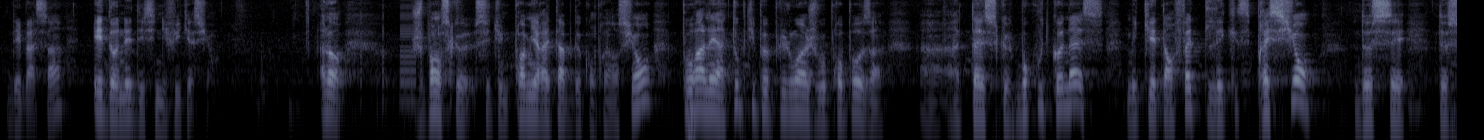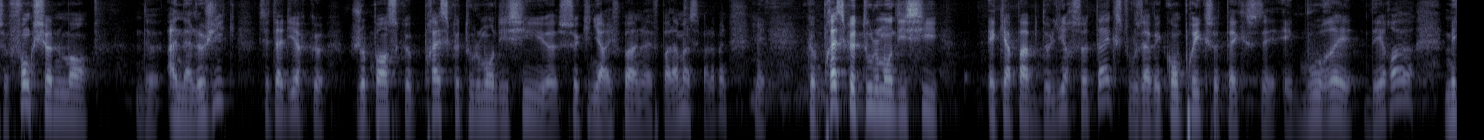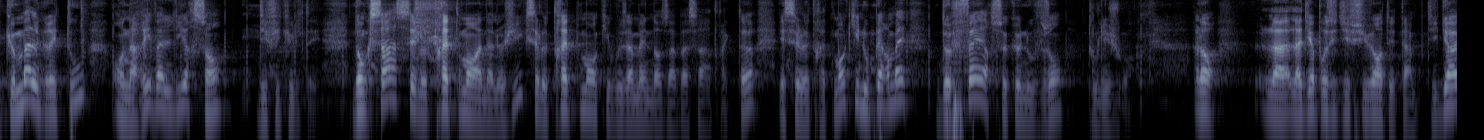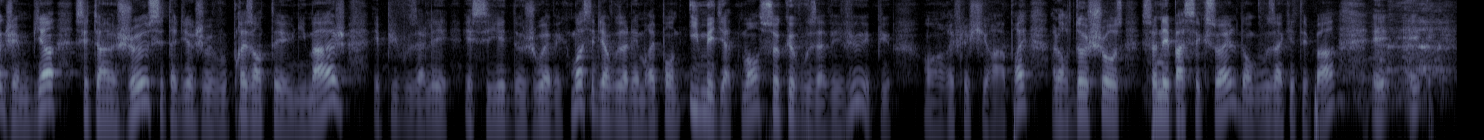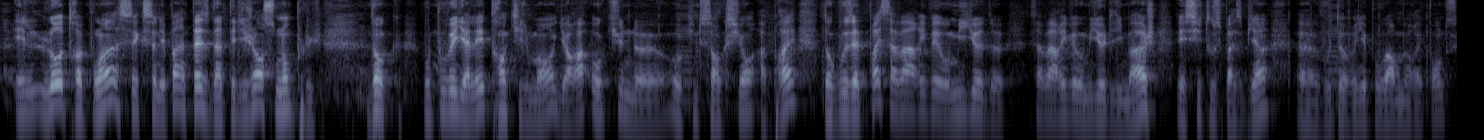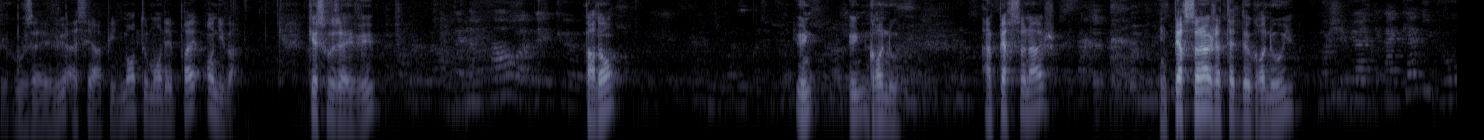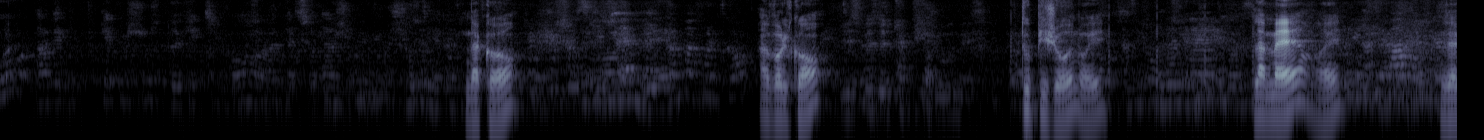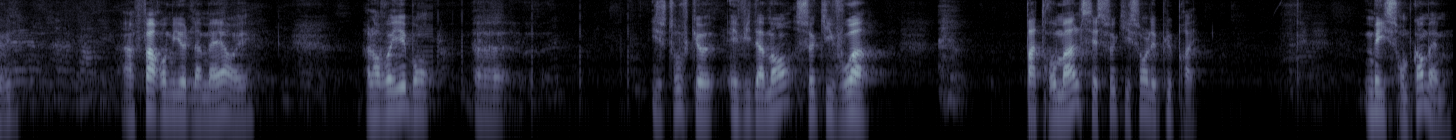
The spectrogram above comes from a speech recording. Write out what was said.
des bassins et donner des significations. Alors, je pense que c'est une première étape de compréhension. Pour aller un tout petit peu plus loin, je vous propose un, test que beaucoup connaissent, mais qui est en fait l'expression de, de ce fonctionnement analogique. C'est-à-dire que je pense que presque tout le monde ici, euh, ceux qui n'y arrivent pas ne lèvent pas la main, c'est pas la peine, mais que presque tout le monde ici est capable de lire ce texte, vous avez compris que ce texte est bourré d'erreurs, mais que malgré tout, on arrive à le lire sans difficulté. Donc ça, c'est le traitement analogique, c'est le traitement qui vous amène dans un bassin attracteur, et c'est le traitement qui nous permet de faire ce que nous faisons tous les jours. Alors, la, diapositive suivante est un petit que j'aime bien. C'est un jeu, c'est-à-dire que je vais vous présenter une image et puis vous allez essayer de jouer avec moi, c'est-à-dire que vous allez me répondre immédiatement ce que vous avez vu et puis on réfléchira après. Alors deux choses, ce n'est pas sexuel, donc vous inquiétez pas. Et, et l'autre point, c'est que ce n'est pas un test d'intelligence non plus. Donc, vous pouvez y aller tranquillement, il n'y aura aucune, euh, aucune sanction après. Donc, vous êtes prêts, ça va arriver au milieu de, ça va arriver au milieu de l'image, et si tout se passe bien, euh, vous devriez pouvoir me répondre ce que vous avez vu assez rapidement. Tout le monde est prêt, on y va. Qu'est-ce que vous avez vu? Pardon? Une, une grenouille. Un personnage? Un personnage à tête de grenouille? D'accord. Un volcan. Toupie jaune, oui. La mer, oui. Vous avez un phare au milieu de la mer, oui. Alors, vous voyez, bon, euh, il se trouve que, évidemment, ceux qui voient pas trop mal, c'est ceux qui sont les plus près. Mais ils se trompent quand même.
